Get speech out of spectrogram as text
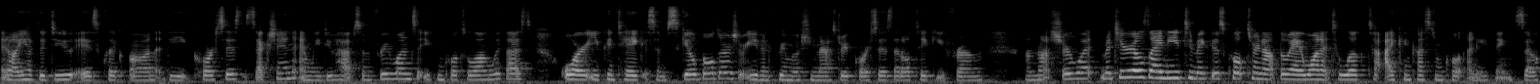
and all you have to do is click on the course courses section and we do have some free ones that you can quilt along with us or you can take some skill builders or even free motion mastery courses that'll take you from I'm not sure what materials I need to make this quilt turn out the way I want it to look to I can custom quilt anything. So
